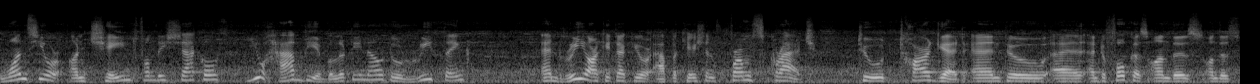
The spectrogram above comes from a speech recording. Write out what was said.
Once you're unchained from these shackles, you have the ability now to rethink and re-architect your application from scratch to target and to, uh, and to focus on this, on this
